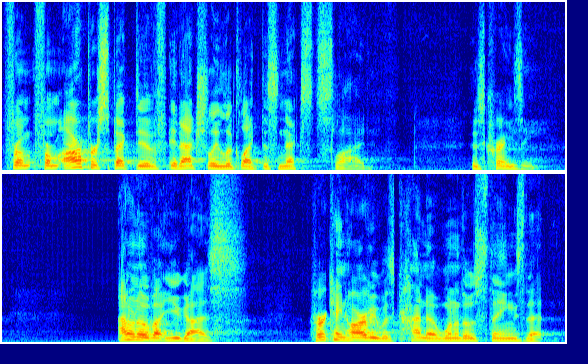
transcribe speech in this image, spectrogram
From, from our perspective, it actually looked like this next slide. It was crazy. I don't know about you guys. Hurricane Harvey was kind of one of those things that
